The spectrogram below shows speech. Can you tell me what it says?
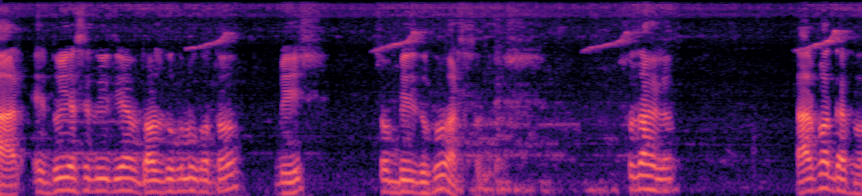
আর এই দুই আছে দুই দিয়ে দশ দুগুণ কত? বিশ, চব্বিশ দুগুণ আটচল্লিশ। সোজা হলো। তারপর দেখো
